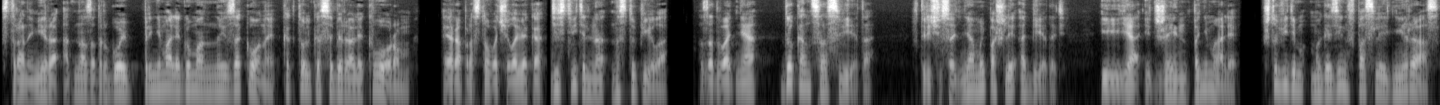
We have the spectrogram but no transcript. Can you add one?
Страны мира одна за другой принимали гуманные законы, как только собирали кворум. Эра простого человека действительно наступила. За два дня до конца света. В три часа дня мы пошли обедать. И я, и Джейн понимали, что видим магазин в последний раз.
